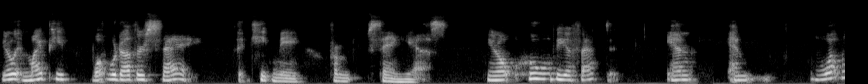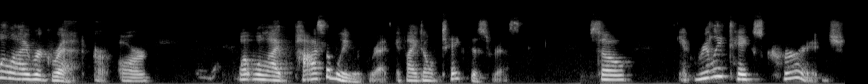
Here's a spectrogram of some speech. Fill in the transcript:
You know, it might be what would others say that keep me from saying yes? You know, who will be affected? And and what will I regret or, or what will I possibly regret if I don't take this risk? So it really takes courage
